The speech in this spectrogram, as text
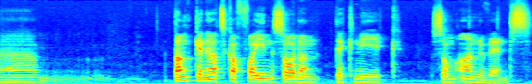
Uh, eh, tanken är att skaffa in sådan teknik som används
